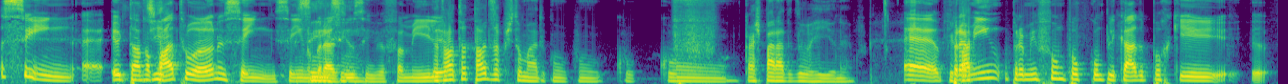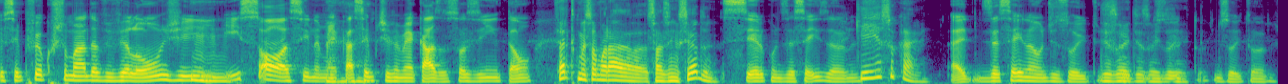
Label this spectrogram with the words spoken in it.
Assim, é, eu tava De- quatro anos sem, sem ir no Sim, Brasil, sim. sem ver família. Eu tava total desacostumado com, com, com, com, com as paradas do Rio, né? É, pra quatro- mim, pra mim foi um pouco complicado porque eu, sempre fui acostumado a viver longe e- Uhum. e só, assim, na minha casa. sempre tive a minha casa sozinho, então, Sério que tu começou a morar sozinho cedo? cedo com 16 anos. Que isso, cara? É, 16 não, 18. 18, desculpa, 18, 18, 18 anos.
